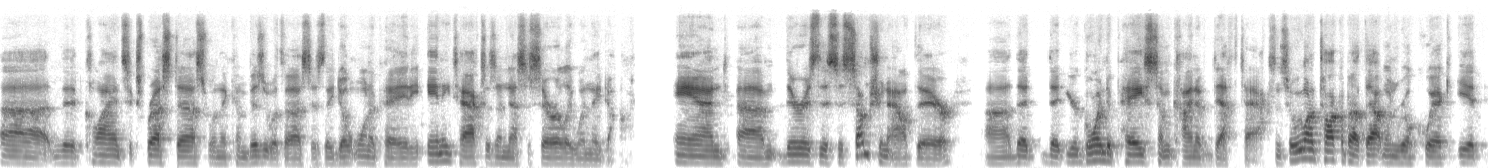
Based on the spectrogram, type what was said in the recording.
uh, that clients express to us when they come visit with us is they don't want to pay any, any taxes unnecessarily when they die. And um, there is this assumption out there uh, that that you're going to pay some kind of death tax, and so we want to talk about that one real quick. It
